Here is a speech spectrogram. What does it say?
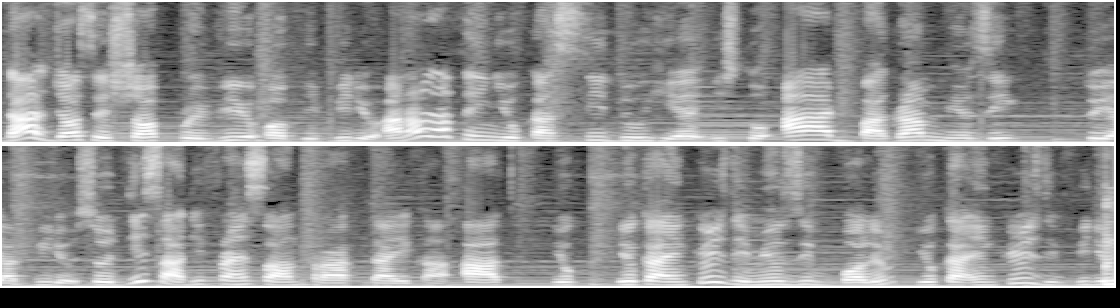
That's just a short preview of the video. Another thing you can still do here is to add background music to your video. So these are different soundtracks that you can add. You, you can increase the music volume, you can increase the video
